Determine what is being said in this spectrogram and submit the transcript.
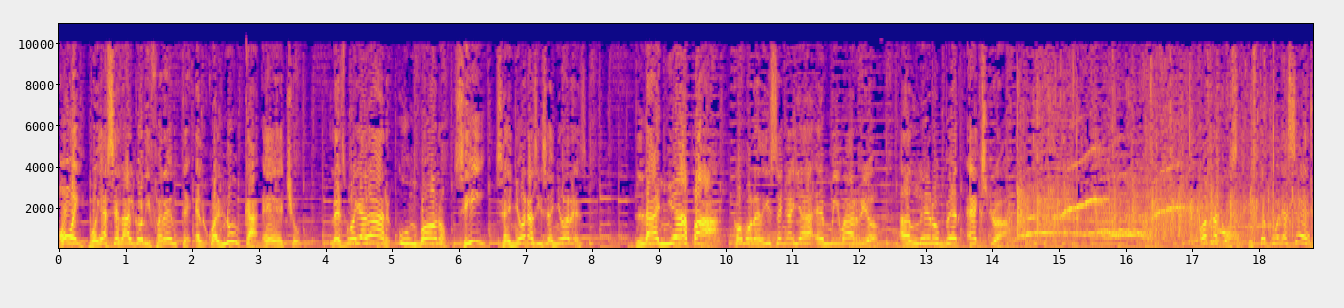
Hoy voy a hacer algo diferente, el cual nunca he hecho. Les voy a dar un bono. Sí, señoras y señores, la ñapa, como le dicen allá en mi barrio, a little bit extra. Otra cosa que usted puede hacer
